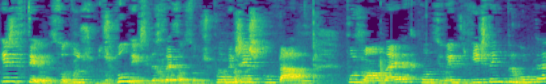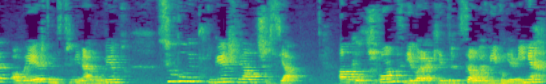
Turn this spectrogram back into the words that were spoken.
Este tema dos, públicos e da reflexão sobre os públicos é explotado por João Almeida, que conduziu a entrevista e pergunta ao maestro, em determinado momento, se o público português tem algo especial. Ao que ele responde, e agora aqui a tradução é livre e é minha,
